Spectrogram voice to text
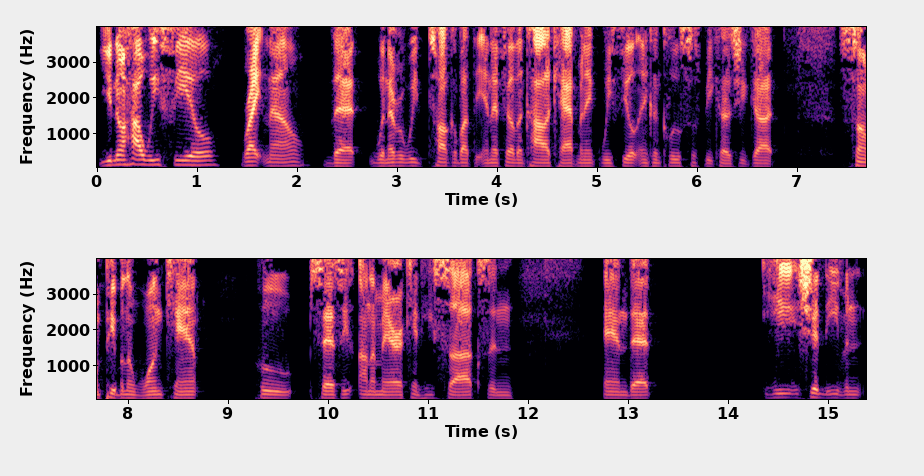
You know how we feel right now that whenever we talk about the NFL and Colin Kaepernick, we feel inconclusive because you got some people in one camp who says he's un-American, he sucks, and and that he shouldn't even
